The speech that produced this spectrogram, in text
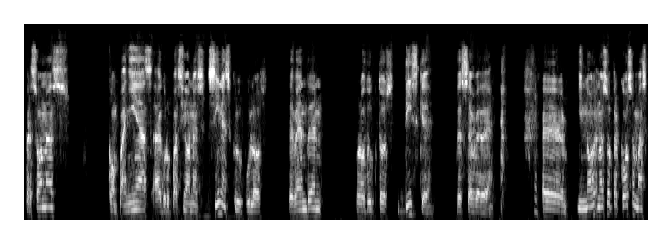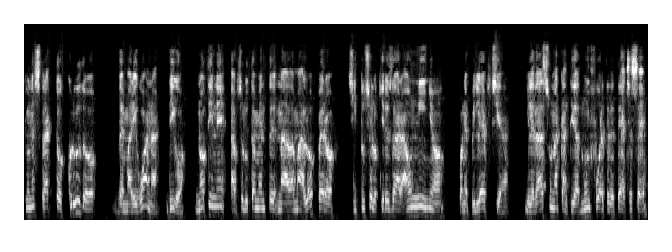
personas, compañías, agrupaciones sin escrúpulos te venden productos disque de CBD. Eh, y no, no es otra cosa más que un extracto crudo de marihuana. Digo, no tiene absolutamente nada malo, pero si tú se lo quieres dar a un niño con epilepsia y le das una cantidad muy fuerte de THC,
